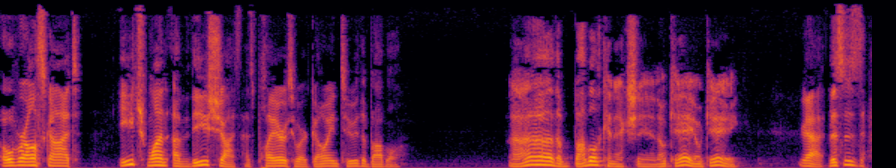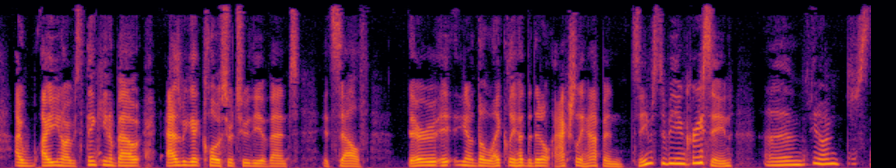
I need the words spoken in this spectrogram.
overall, Scott, each one of these shots has players who are going to the bubble. Ah, the bubble connection. Okay, okay. Yeah, this is I I you know I was thinking about as we get closer to the event itself, there it, you know the likelihood that it'll actually happen seems to be increasing. Um, you know, I'm just,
